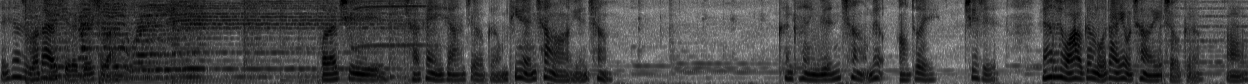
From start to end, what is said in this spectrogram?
很像是罗大佑写的歌是吧？我来去查看一下这首歌，我们听原唱啊，原唱，看看原唱没有？哦，对，确实，原来是王浩跟罗大佑唱的一首歌，嗯，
